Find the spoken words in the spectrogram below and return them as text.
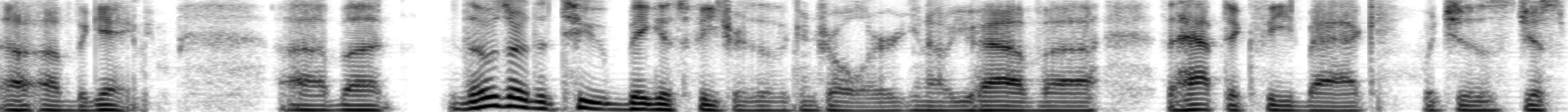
uh, of the game. Uh, but those are the two biggest features of the controller. You know, you have uh, the haptic feedback, which is just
